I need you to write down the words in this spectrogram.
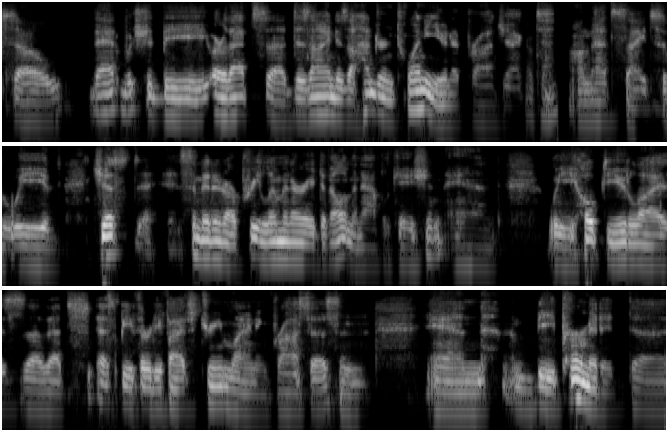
So that should be, or that's uh, designed as a 120 unit project okay. on that site. So we've just uh, submitted our preliminary development application, and we hope to utilize uh, that SB 35 streamlining process and and be permitted uh,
